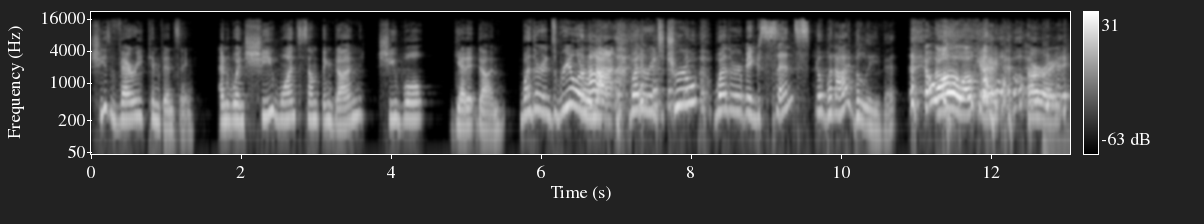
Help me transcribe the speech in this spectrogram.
she's very convincing. And when she wants something done, she will get it done. whether it's real or, Or not, not. whether it's true, whether it makes sense. No, but I believe it. Oh, oh okay. All right.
